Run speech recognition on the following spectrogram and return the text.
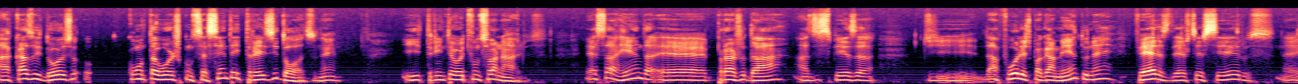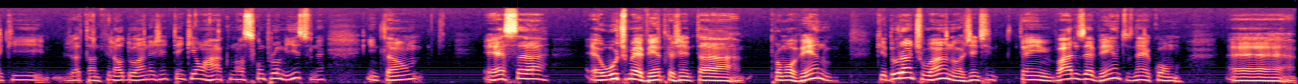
a casa do idoso conta hoje com 63 idosos, né? E 38 funcionários. Essa renda é para ajudar as despesas de, da folha de pagamento, né? Férias, 10 terceiros, né? Que já está no final do ano, a gente tem que honrar com o nosso compromisso, né? Então, essa é o último evento que a gente está promovendo, que durante o ano a gente tem vários eventos, né? Como é,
